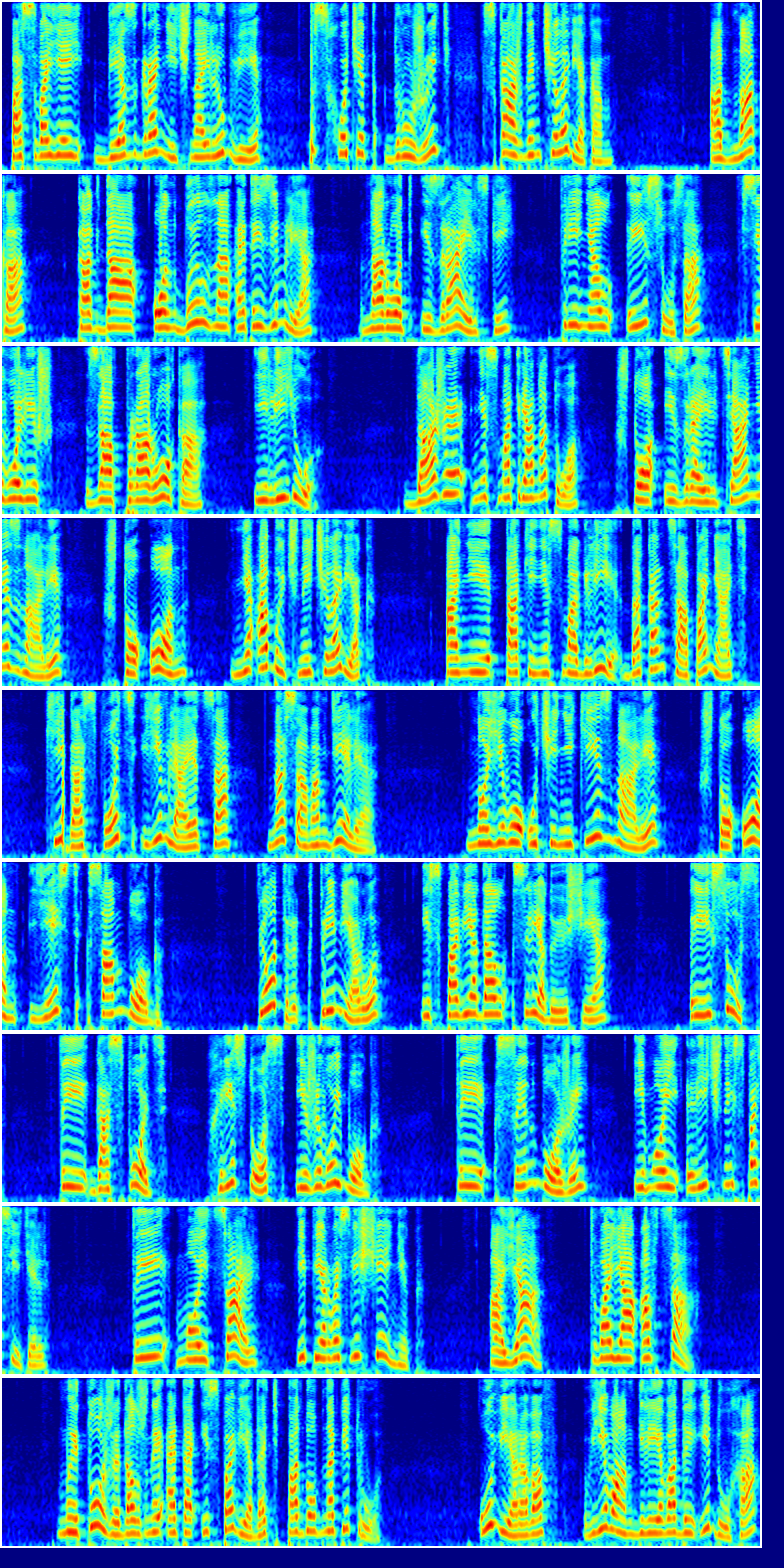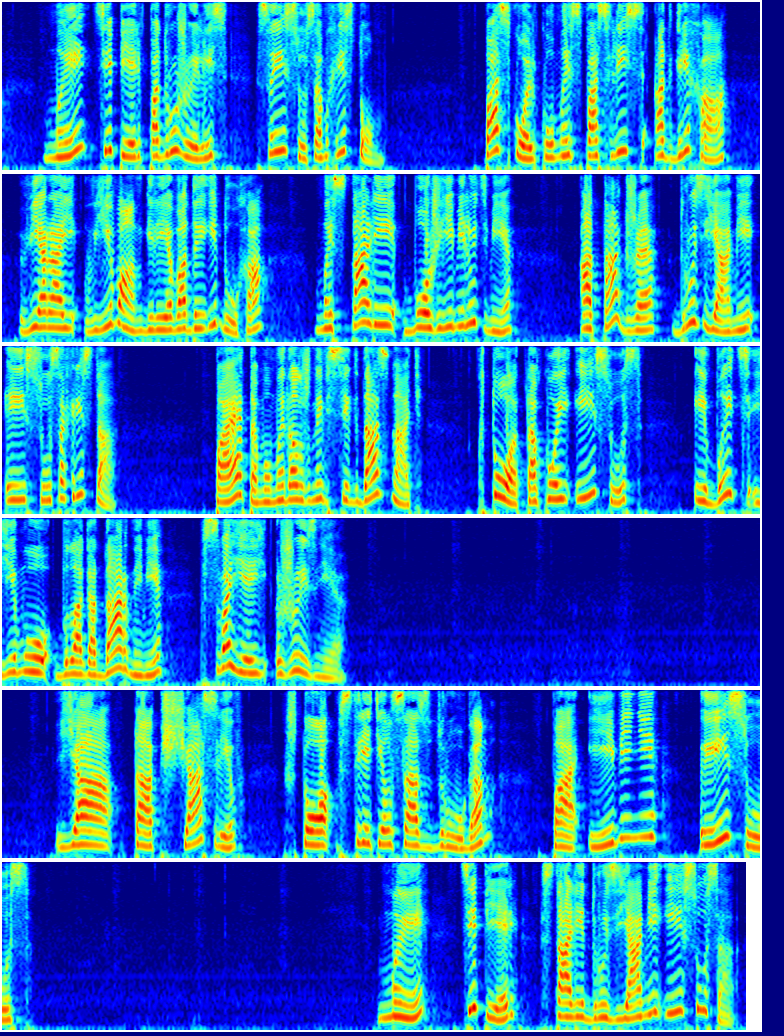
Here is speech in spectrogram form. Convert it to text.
По своей безграничной любви хочет дружить с каждым человеком. Однако, когда Он был на этой земле, народ израильский принял Иисуса всего лишь за пророка Илью. Даже несмотря на то, что израильтяне знали, что он необычный человек, они так и не смогли до конца понять, кем Господь является на самом деле. Но его ученики знали, что он есть сам Бог. Петр, к примеру, исповедал следующее. Иисус, Ты Господь, Христос и живой Бог. Ты Сын Божий и мой личный Спаситель. Ты мой царь и первосвященник, а я твоя овца. Мы тоже должны это исповедать, подобно Петру. Уверовав в Евангелие воды и духа, мы теперь подружились с Иисусом Христом. Поскольку мы спаслись от греха, верой в Евангелие воды и духа, мы стали Божьими людьми, а также друзьями Иисуса Христа. Поэтому мы должны всегда знать, кто такой Иисус, и быть Ему благодарными в своей жизни. Я так счастлив, что встретился с другом по имени Иисус. Мы теперь стали друзьями Иисуса.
